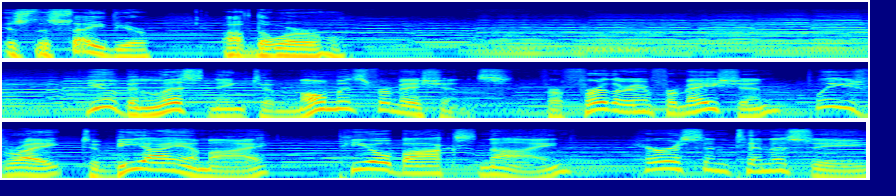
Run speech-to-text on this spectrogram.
is the Savior of the world. You've been listening to Moments for Missions. For further information, please write to BIMI, P.O. Box 9, Harrison, Tennessee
